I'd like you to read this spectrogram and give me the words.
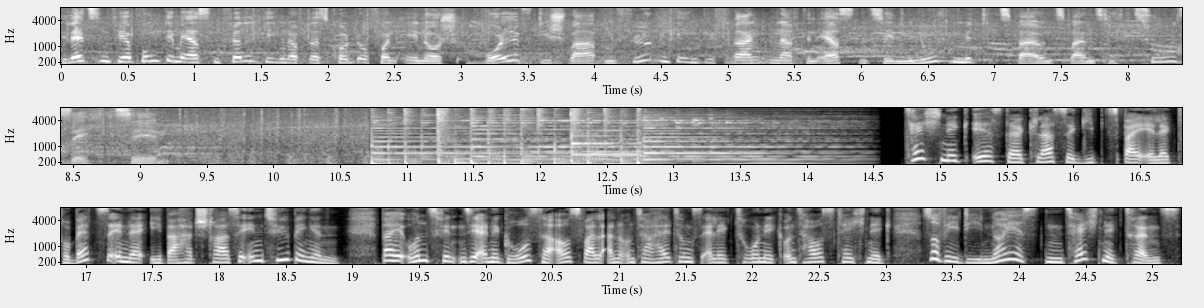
Die letzten vier Punkte im ersten Viertel gingen auf das Konto von Enosch Wolf. Die Schwaben führten gegen die Franken nach den ersten zehn Minuten mit 22 zu 16. Technik erster Klasse gibt's bei Elektrobetz in der Eberhardstraße in Tübingen. Bei uns finden Sie eine große Auswahl an Unterhaltungselektronik und Haustechnik sowie die neuesten Techniktrends.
